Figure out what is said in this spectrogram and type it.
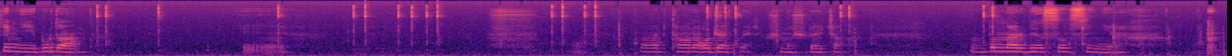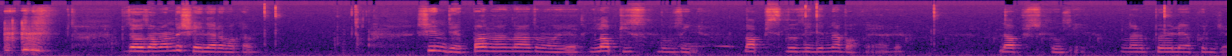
Şimdi buradan eee, bana bir tane ocak ver. Şunu şuraya çak. Bunlar bir ısınsın ya. Biz o zaman da şeylere bakalım. Şimdi bana lazım olacak lapis lazuli. Lapis lazuli ne bakıyor yani? Lapis lazuli. Bunları böyle yapınca.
